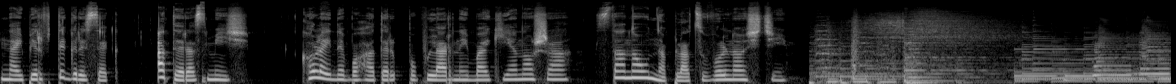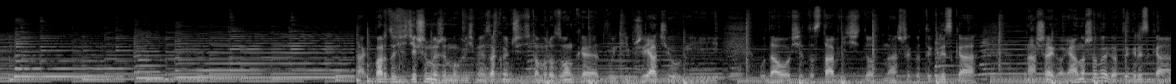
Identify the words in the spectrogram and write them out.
Najpierw tygrysek, a teraz miś. Kolejny bohater popularnej bajki Janosza stanął na Placu Wolności. Tak, bardzo się cieszymy, że mogliśmy zakończyć tą rozłąkę dwójki przyjaciół i udało się dostawić do naszego tygryska, naszego Janoszowego tygryska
